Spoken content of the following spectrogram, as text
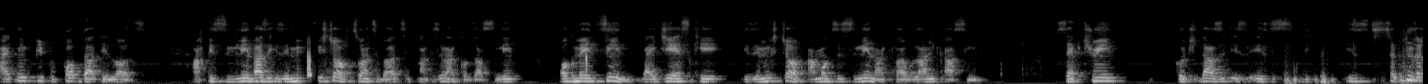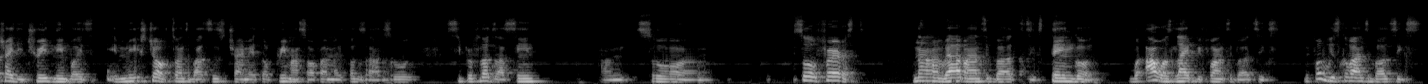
I think people pop that a lot. Ampiclox. That's is a mixture of two antibiotics, ampicillin and cloxacillin. Augmentin by GSK is a mixture of amoxicillin and clavulanic acid. Septrin, that's is is, is Septrin is actually the trade name, but it's a mixture of two antibiotics, trimethoprim and sulfamethoxazole, ciprofloxacin, and so on. So first, now we have antibiotics, thank God. But I was like before antibiotics. Before we discovered antibiotics,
